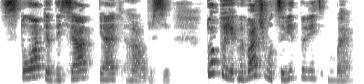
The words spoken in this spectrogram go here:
155 градусів. Тобто, як ми бачимо, це відповідь Б.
